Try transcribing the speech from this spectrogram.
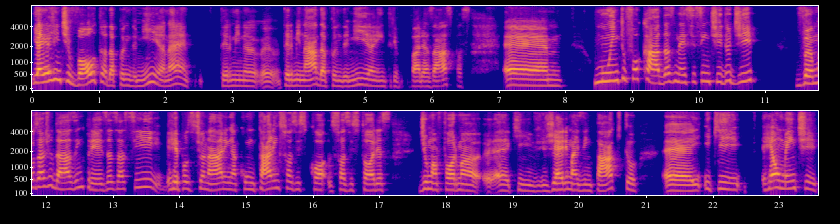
E aí a gente volta da pandemia, né, termina, eh, terminada a pandemia, entre várias aspas, é, muito focadas nesse sentido de vamos ajudar as empresas a se reposicionarem, a contarem suas, suas histórias de uma forma é, que gere mais impacto é, e que realmente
